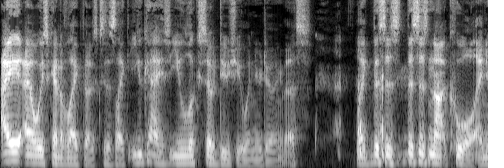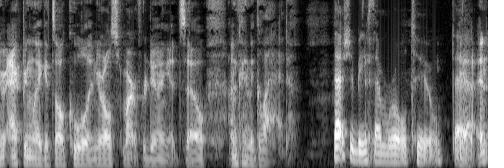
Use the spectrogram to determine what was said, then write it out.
I I always kind of like those because it's like, you guys, you look so douchey when you're doing this. Like this is this is not cool, and you're acting like it's all cool, and you're all smart for doing it. So I'm kind of glad. That should be some rule too. Yeah, and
